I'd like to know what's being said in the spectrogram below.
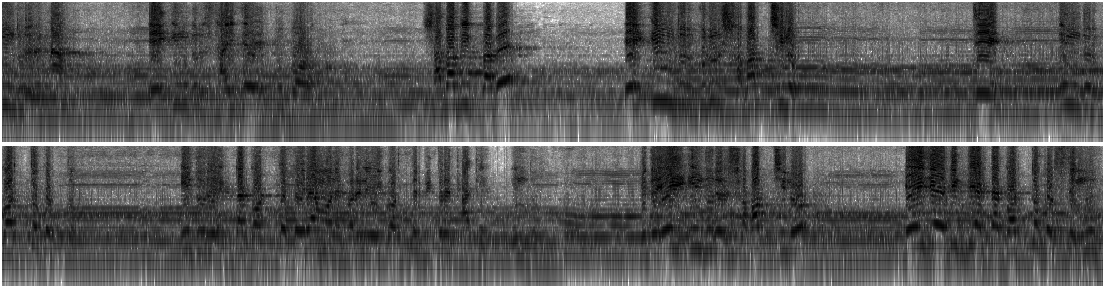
ইন্দুরের নাম। এই ইন্দুর সাইজে একটু বড়। স্বাভাবিকভাবে এই ইন্দুরগুলোর স্বভাব ছিল যে ইন্দুর গর্ত করত। ইঁদুরে একটা গর্ত কইরা মনে করেন এই গর্তের ভিতরে থাকে ইন্দুর কিন্তু এই ইন্দুরের স্বভাব ছিল এদিক দিয়ে একটা গর্ত করছে মুখ,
